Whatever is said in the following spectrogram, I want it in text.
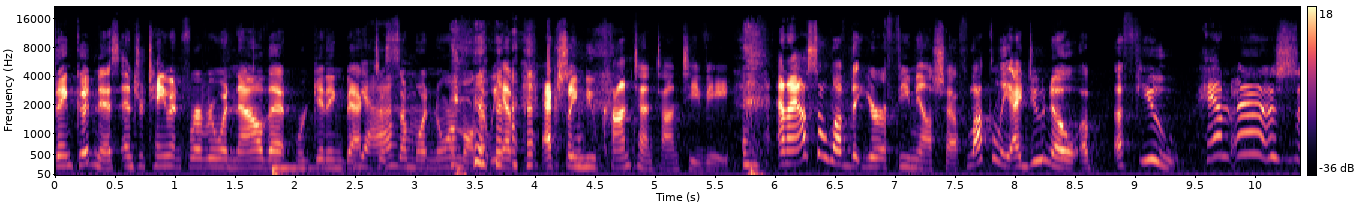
thank goodness, entertainment for everyone now that we're getting back Yeah. to somewhat normal. that we have actually new content on TV, and I also love that you're a female chef. Luckily, I do know a, a few hand uh,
